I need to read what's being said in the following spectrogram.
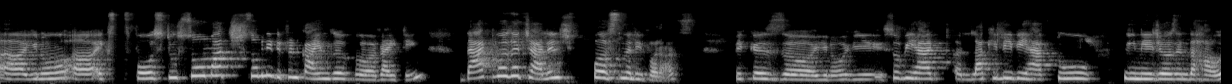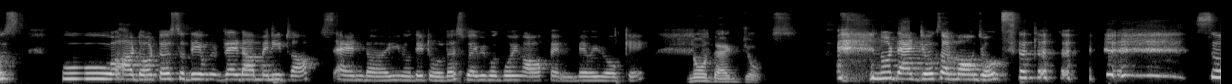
uh, you know uh, exposed to so much so many different kinds of uh, writing that was a challenge personally for us because uh, you know we so we had uh, luckily we have two teenagers in the house who are daughters so they read our many drafts and uh, you know they told us where we were going off and they were okay. No dad jokes no dad jokes or mom jokes. So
